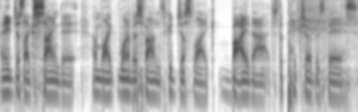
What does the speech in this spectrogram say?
and he just like signed it and like one of his fans could just like buy that just a picture of his face.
